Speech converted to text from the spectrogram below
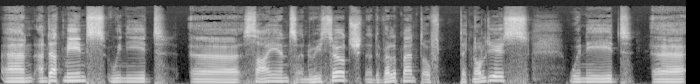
And, and that means we need uh, science and research and development of technologies. We need uh,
